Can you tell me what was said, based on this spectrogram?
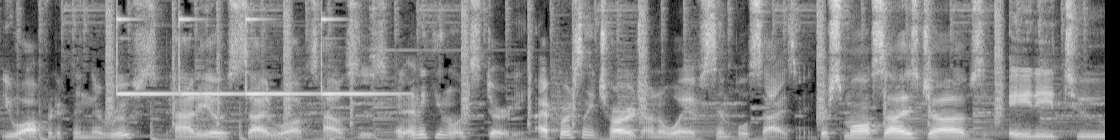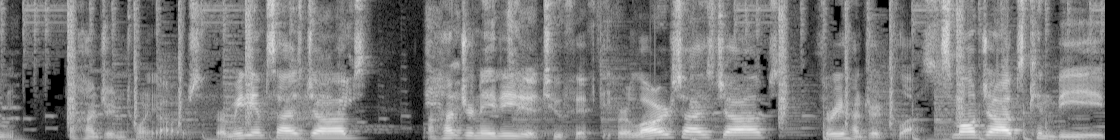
You offer to clean their roofs, patios, sidewalks, houses, and anything that looks dirty. I personally charge on a way of simple sizing. For small size jobs, 80 to $120. For medium sized jobs, 180 to 250. For large size jobs, 300 plus. Small jobs can be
